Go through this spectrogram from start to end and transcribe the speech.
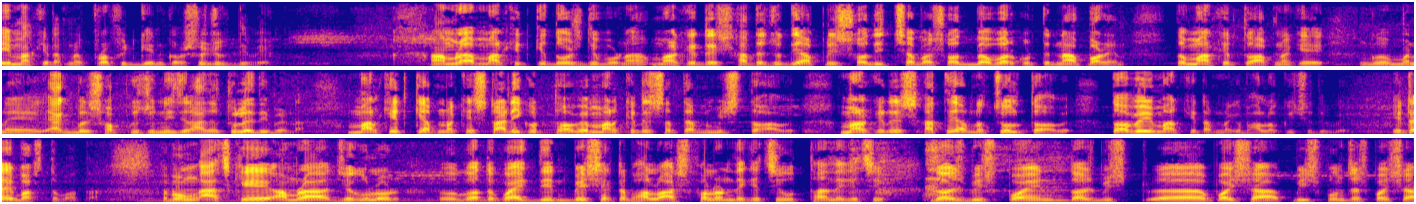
এই মার্কেট আপনাকে প্রফিট গেইন করার সুযোগ দিবে। আমরা মার্কেটকে দোষ দিব না। মার্কেটের সাথে যদি আপনি সদিচ্ছা বা সদ্ব্যবহার করতে না পারেন তো মার্কেট তো আপনাকে মানে একবার সব কিছু নিজের হাতে তুলে দিবে না। মার্কেটকে আপনাকে স্টাডি করতে হবে মার্কেটের সাথে আপনি মিশতে হবে। মার্কেটের সাথে আপনার চলতে হবে, তবেই মার্কেট আপনাকে ভালো কিছু দিবে। এটাই বাস্তবতা। এবং আজকে আমরা যেগুলোর, গত কয়েকদিন বেশ একটা ভালো আস্ফলন দেখেছি, উত্থান দেখেছি। দশ বিশ পয়েন্ট দশ বিশ পয়সা, বিশ পঞ্চাশ পয়সা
